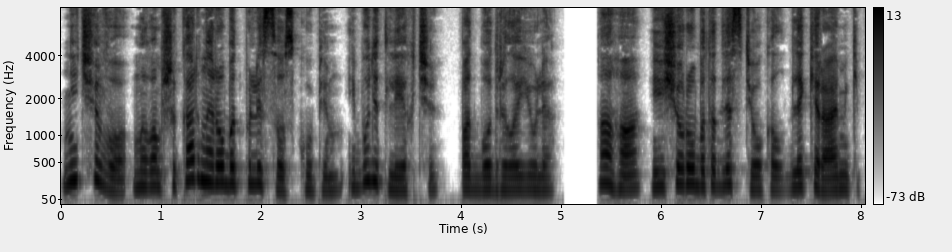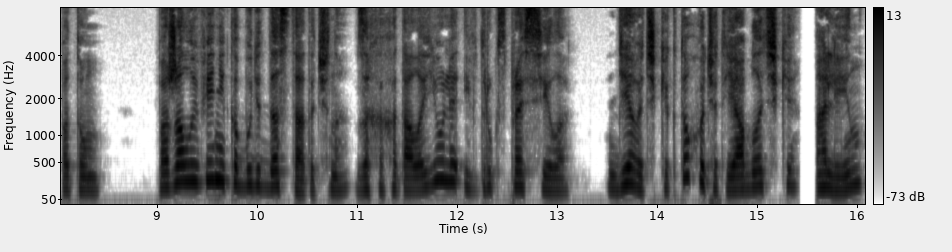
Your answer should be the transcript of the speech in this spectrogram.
«Ничего, мы вам шикарный робот-пылесос купим, и будет легче», — подбодрила Юля. «Ага, и еще робота для стекол, для керамики потом». «Пожалуй, веника будет достаточно», — захохотала Юля и вдруг спросила. «Девочки, кто хочет яблочки? Алин?»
